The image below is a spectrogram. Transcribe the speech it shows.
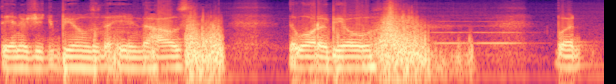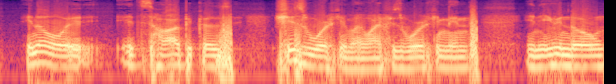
the energy bills here in the house, the water bills. But you know, it, it's hard because she's working. My wife is working, and and even though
